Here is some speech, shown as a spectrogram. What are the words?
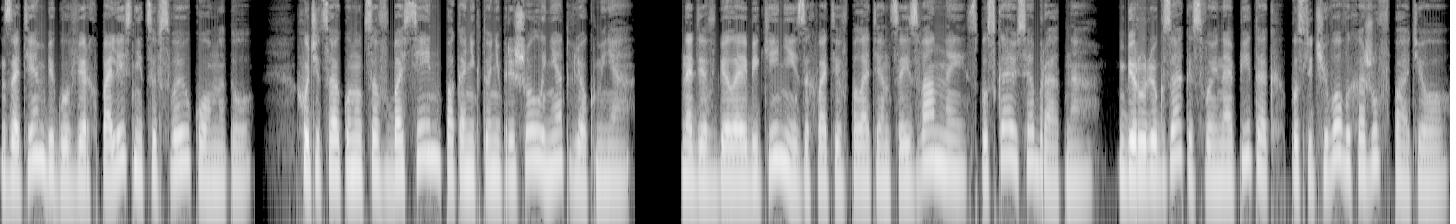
Затем бегу вверх по лестнице в свою комнату. Хочется окунуться в бассейн, пока никто не пришел и не отвлек меня. Надев белое бикини и захватив полотенце из ванной, спускаюсь обратно. Беру рюкзак и свой напиток, после чего выхожу в патио.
